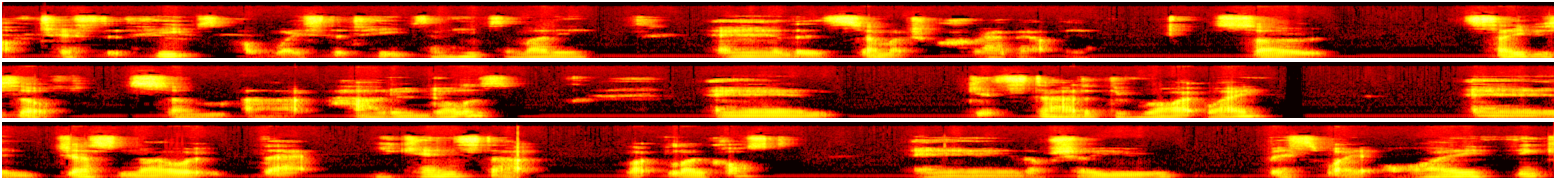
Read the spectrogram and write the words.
I've tested heaps. I've wasted heaps and heaps of money, and there's so much crap out there. So save yourself some uh, hard-earned dollars and get started the right way. And just know that you can start like low cost, and I'll show you best way I think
